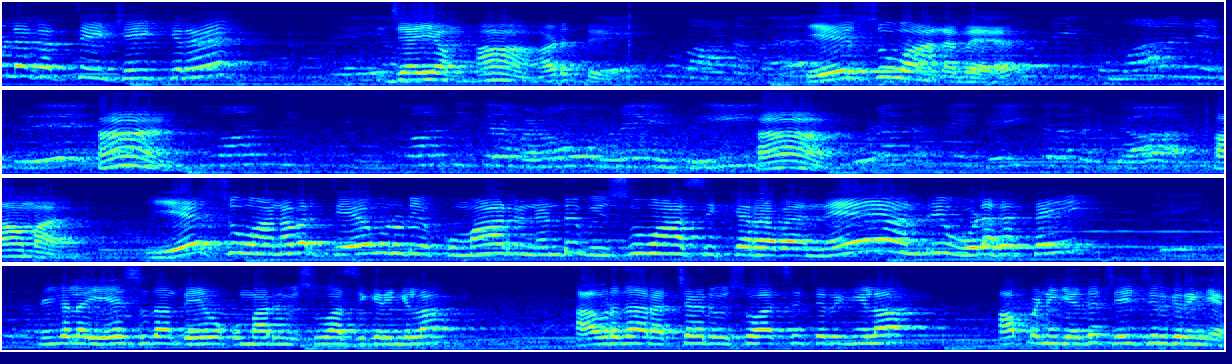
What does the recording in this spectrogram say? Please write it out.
உலகத்தை ஜெயிக்கிற ஜெயம். ஆ அடுத்து. இயேசுவானவர் ஆ. ஆ. உலகத்தை ஜெயிக்கிறவன் யார்? ஆமா. இயேசுவானவர் தேவனுடைய குமாரன் என்று விசுவாசிக்கிறவனே அன்றி உலகத்தை நீங்களா இயேசுதான் தேவகுமாரன் விசுவாசிக்கிறீங்களா? அவர் தான் ரட்சகர் விசுவாசிச்சிருக்கீங்களா? அப்ப நீங்க எதை ஜெயிச்சிருக்கிறீங்க?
